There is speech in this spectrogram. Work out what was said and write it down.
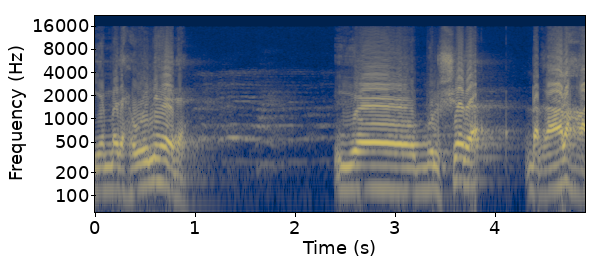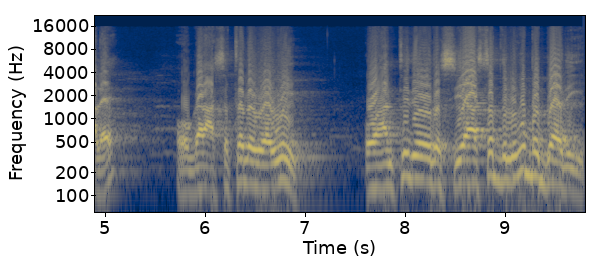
iyo madaxweynaheeda iyo bulshada dhaqaalaha leh oo ganacsatada waaweyn oo hantidooda siyaasadda lagu badbaadiyey.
